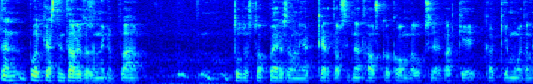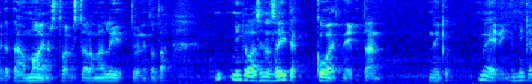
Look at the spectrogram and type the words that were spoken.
tämän podcastin tarkoitus on niin vähän tutustua persooniin ja kertoa sitten näitä hauskoja kommelluksia ja kaikki, kaikki muita, mitä tähän mainostoimistoelämään liittyy, niin tota, minkälaisena sä itse koet niin tämän niin meiningin, mikä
